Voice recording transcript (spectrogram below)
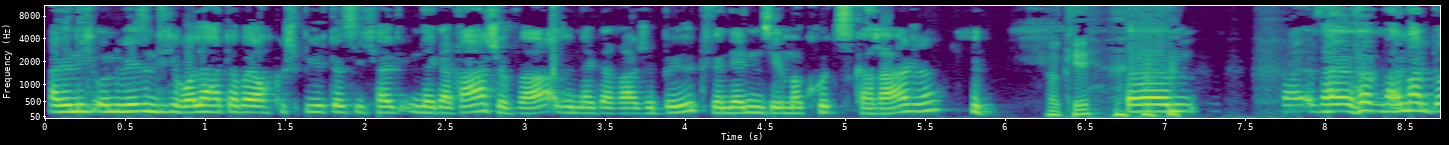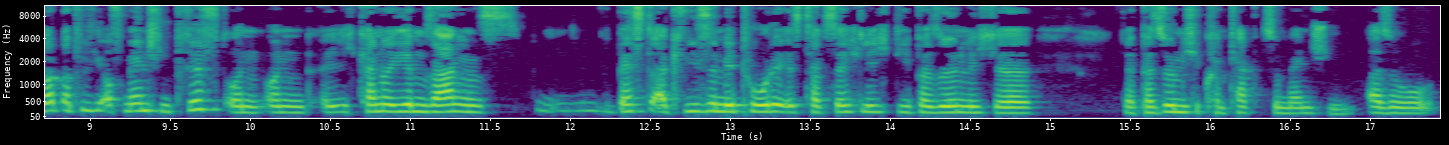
eine nicht unwesentliche Rolle hat dabei auch gespielt, dass ich halt in der Garage war, also in der Garage Bild. Wir nennen sie immer kurz Garage. Okay. ähm, weil, weil, weil man dort natürlich auf Menschen trifft und, und ich kann nur jedem sagen, das, die beste Akquise-Methode ist tatsächlich die persönliche der persönliche Kontakt zu Menschen. Also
